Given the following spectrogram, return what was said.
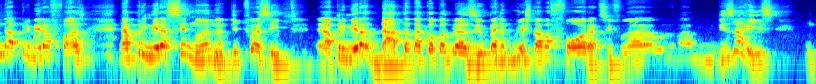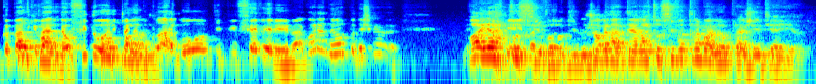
na primeira fase, na primeira semana. Tipo, foi assim: a primeira data da Copa do Brasil, Pernambuco já estava fora. Assim, foi uma, uma bizarrice. Um campeonato que vai até o fim do ano e. Pernambuco largou tipo, em fevereiro. Agora não, pô, deixa. Olha aí, Arthur deixa- Silva, Rodrigo. Joga na tela. Arthur Silva trabalhou pra gente aí. Ó.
